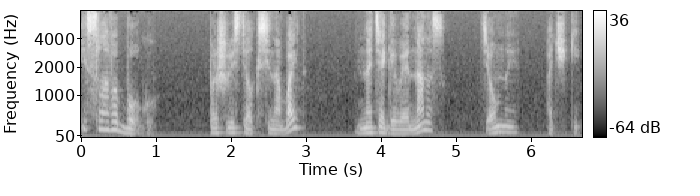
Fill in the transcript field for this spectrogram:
«И слава богу!» — прошелестел Ксенобайт, натягивая на нос темные очки.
